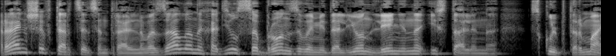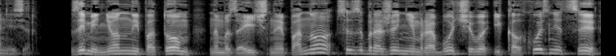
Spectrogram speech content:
Раньше в торце центрального зала находился бронзовый медальон Ленина и Сталина, скульптор Манезер, замененный потом на мозаичное панно с изображением рабочего и колхозницы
